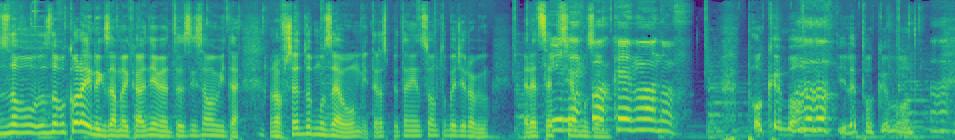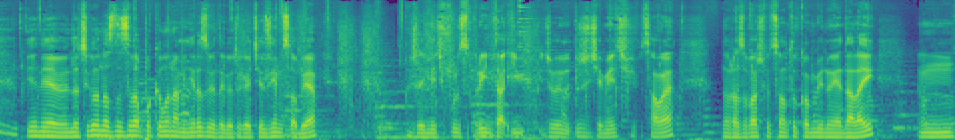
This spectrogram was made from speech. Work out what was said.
znowu, znowu kolejnych zamyka. Nie wiem, to jest niesamowite. Dobra, wszedł do muzeum i teraz pytanie, co on tu będzie robił? Recepcja Ile muzeum. Pokemonów? Pokémon! Ile Pokémon? Ja nie wiem, dlaczego on nas nazywa Pokémonami, nie rozumiem tego, czekajcie, zjem sobie. Żeby mieć full sprinta i i żeby życie mieć całe. Dobra, zobaczmy, co on tu kombinuje dalej. Mm.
